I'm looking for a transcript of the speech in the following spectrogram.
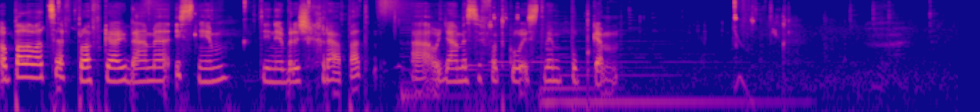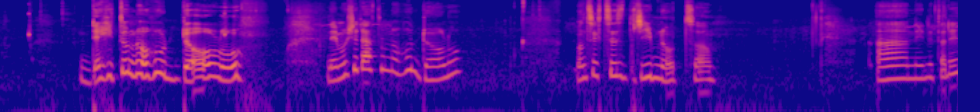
Opalovat se v plavkách dáme i s ním, ty nebudeš chrápat a uděláme si fotku i s tvým pupkem. Dej tu nohu dolů. Nemůže dát tu nohu dolů? On si chce zdřímnout, co? A nejde tady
